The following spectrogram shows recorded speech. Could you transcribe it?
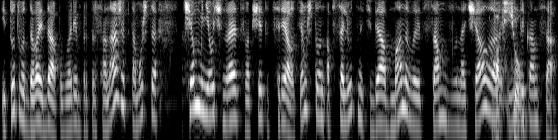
И тут вот давай, да, поговорим про персонажей, потому что чем мне очень нравится вообще этот сериал? Тем, что он абсолютно тебя обманывает с самого начала и до конца.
